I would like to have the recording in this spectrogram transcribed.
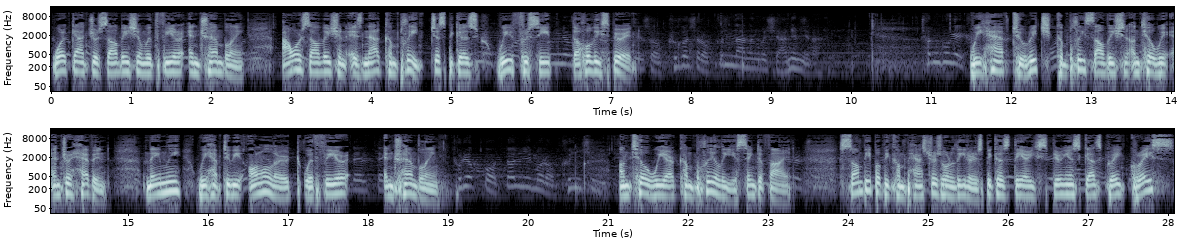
work out your salvation with fear and trembling. Our salvation is not complete just because we've received the Holy Spirit. We have to reach complete salvation until we enter heaven. Namely, we have to be on alert with fear and trembling until we are completely sanctified. Some people become pastors or leaders because they experience God's great grace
